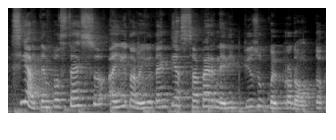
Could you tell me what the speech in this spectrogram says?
sia al tempo stesso aiutano gli utenti a saperne di più su quel prodotto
